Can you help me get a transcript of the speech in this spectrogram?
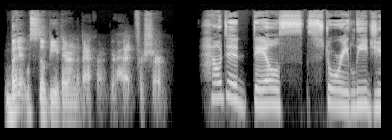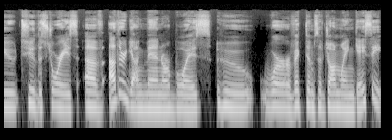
but it will still be there in the background of your head for sure. How did Dale's story lead you to the stories of other young men or boys who were victims of John Wayne Gacy?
